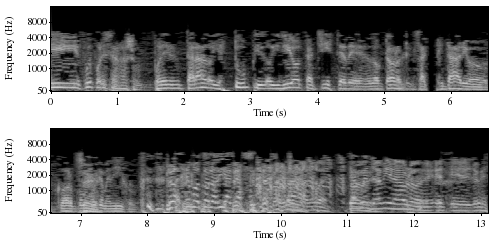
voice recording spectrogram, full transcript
Y fue por esa razón, por el tarado y estúpido, idiota chiste de doctor Sagitario Corpus Sí. que me dijo. Lo hacemos todos los días acá. Claro, bueno. Te das cuenta, también hablo, de, este,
